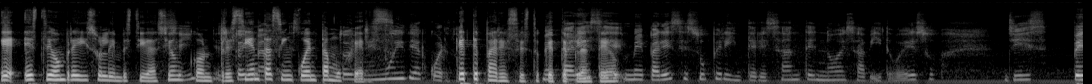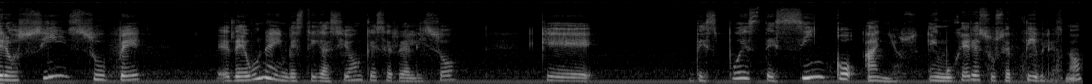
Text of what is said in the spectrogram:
Eh, este hombre hizo la investigación con 350 mujeres. Muy de acuerdo. ¿Qué te parece esto que te planteo? Me parece súper interesante, no he sabido eso, Gis, pero sí supe eh, de una investigación que se realizó que después de cinco años en mujeres susceptibles, ¿no?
